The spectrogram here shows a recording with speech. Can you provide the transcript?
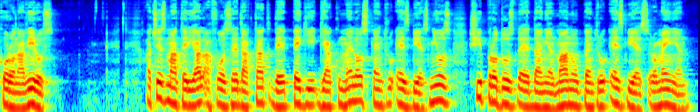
coronavirus. Acest material a fost redactat de Peggy Giacumelos pentru SBS News și produs de Daniel Manu pentru SBS Romanian.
